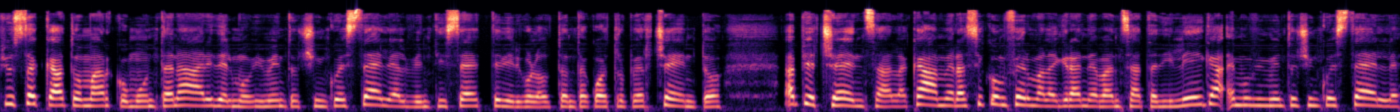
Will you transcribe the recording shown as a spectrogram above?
Più staccato Marco Montanari del Movimento 5 Stelle al 27,84%. A Piacenza, alla Camera, si conferma la grande avanzata di Lega e Movimento 5 Stelle.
